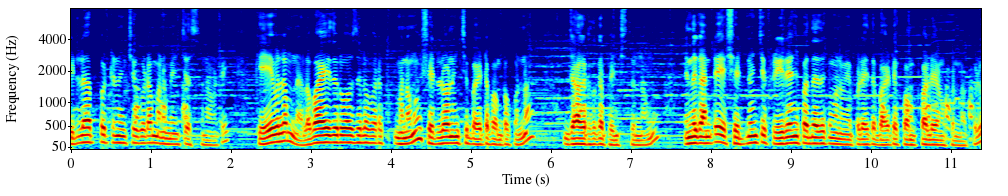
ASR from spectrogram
పిల్లప్పటి నుంచి కూడా మనం ఏం చేస్తున్నామంటే కేవలం నలభై ఐదు రోజుల వరకు మనము షెడ్లో నుంచి బయట పంపకుండా జాగ్రత్తగా పెంచుతున్నాము. ఎందుకంటే షెడ్ నుంచి ఫ్రీ రేంజ్ పద్ధతికి మనం ఎప్పుడైతే బయటకు పంపాలి అనుకున్నప్పుడు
